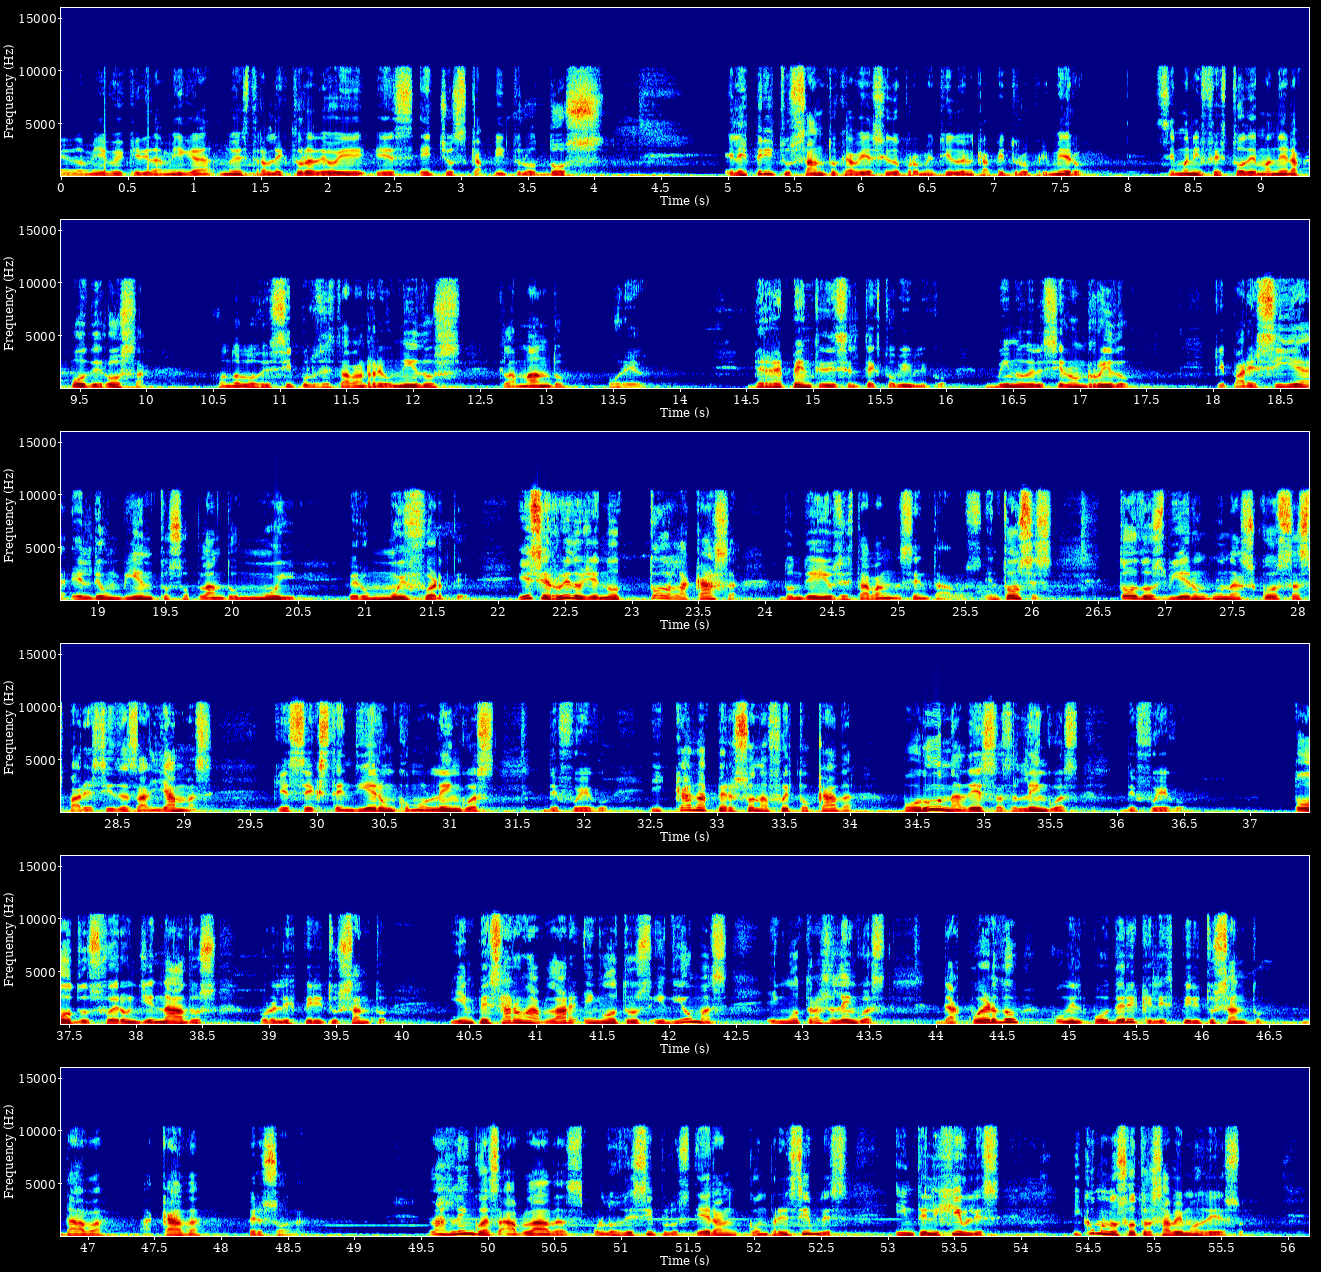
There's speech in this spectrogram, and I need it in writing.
Querido amigo y querida amiga, nuestra lectura de hoy es Hechos capítulo 2. El Espíritu Santo que había sido prometido en el capítulo primero se manifestó de manera poderosa cuando los discípulos estaban reunidos clamando por él. De repente, dice el texto bíblico, vino del cielo un ruido que parecía el de un viento soplando muy, pero muy fuerte. Y ese ruido llenó toda la casa donde ellos estaban sentados. Entonces, todos vieron unas cosas parecidas a llamas que se extendieron como lenguas de fuego, y cada persona fue tocada por una de esas lenguas de fuego. Todos fueron llenados por el Espíritu Santo y empezaron a hablar en otros idiomas, en otras lenguas, de acuerdo con el poder que el Espíritu Santo daba a cada persona. Las lenguas habladas por los discípulos eran comprensibles, inteligibles. ¿Y cómo nosotros sabemos de eso?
